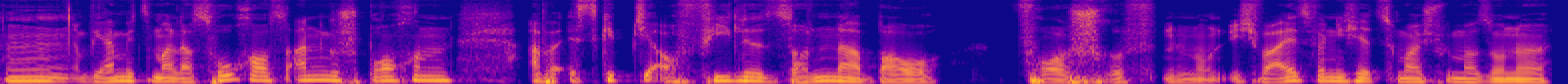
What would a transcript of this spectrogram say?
hm, wir haben jetzt mal das Hochhaus angesprochen, aber es gibt ja auch viele Sonderbauvorschriften. Und ich weiß, wenn ich jetzt zum Beispiel mal so eine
